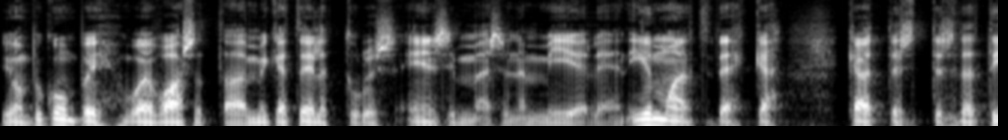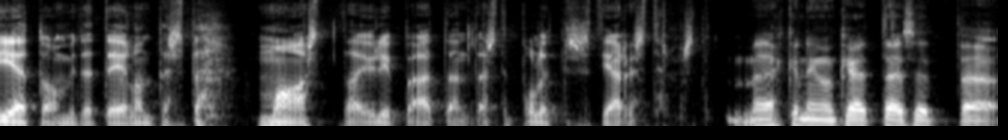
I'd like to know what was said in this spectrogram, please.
jompikumpi voi vastata mikä teille tulisi ensimmäisenä mieleen, ilman että te ehkä käyttäisitte sitä tietoa, mitä teillä on tästä maasta tai ylipäätään tästä poliittisesta järjestelmästä. Mä ehkä niin käyttäisin, että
